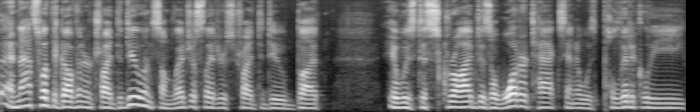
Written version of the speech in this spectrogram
And that's what the governor tried to do, and some legislators tried to do, but it was described as a water tax, and it was politically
